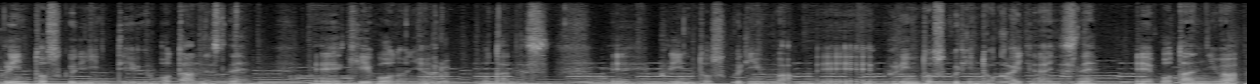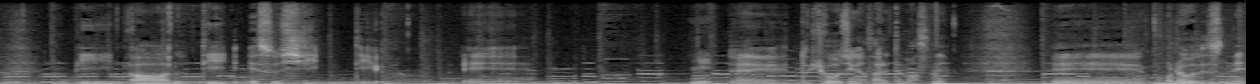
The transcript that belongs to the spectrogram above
プリントスクリーンっていうボタンですねえー、キーボードにあるボタンです。えー、プリントスクリーンは、え、プリントスクリーンとは書いてないんですね。えボタンには PRTSC っていう、えに、えー、と表示がされてますね。えこれをですね、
